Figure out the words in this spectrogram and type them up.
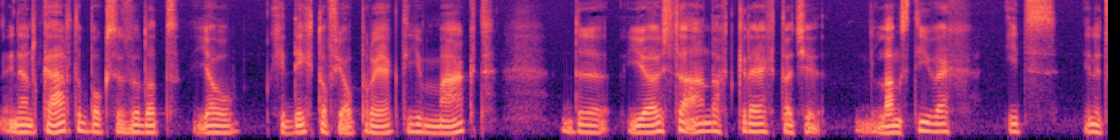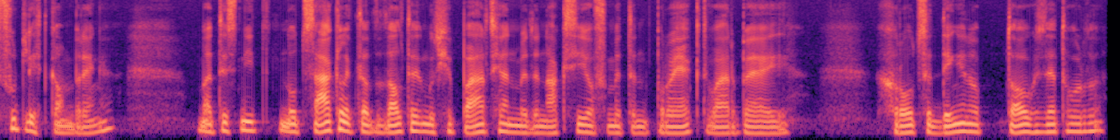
in elkaar te boksen, zodat jouw gedicht of jouw project die je maakt de juiste aandacht krijgt, dat je langs die weg iets in het voetlicht kan brengen. Maar het is niet noodzakelijk dat het altijd moet gepaard gaan met een actie of met een project waarbij grootse dingen op touw gezet worden.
